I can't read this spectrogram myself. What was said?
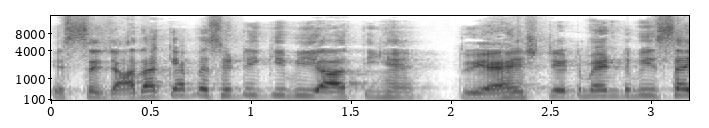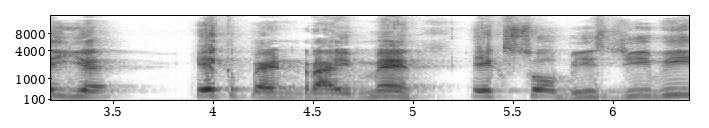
इससे ज़्यादा कैपेसिटी की भी आती हैं तो यह स्टेटमेंट भी सही है। एक पेन ड्राइव में 120 जीबी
